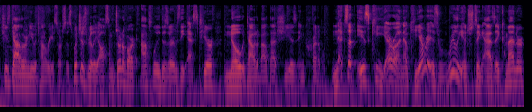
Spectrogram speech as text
she's gathering you a ton of resources which is really awesome. Joan of Arc absolutely deserves the S tier no doubt about that. She is incredible. Next up is Kiera. Now Kiera is really interesting as a commander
